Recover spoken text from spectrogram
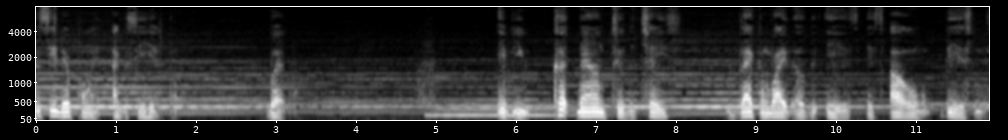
can see their point. I can see his point. But if you cut down to the chase, the black and white of it is it's all business.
